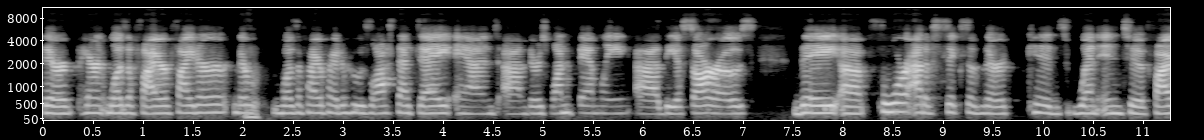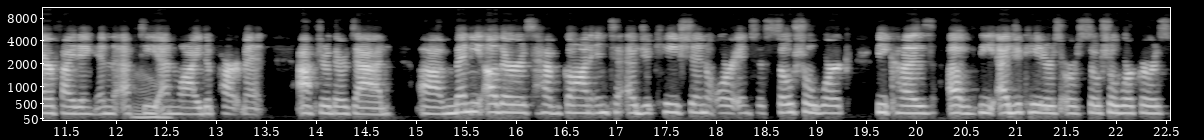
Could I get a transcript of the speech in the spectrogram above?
their parent was a firefighter. There was a firefighter who was lost that day, and um, there's one family, uh, the Asaros. They uh, four out of six of their kids went into firefighting in the FDNY department after their dad. Uh, many others have gone into education or into social work because of the educators or social workers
